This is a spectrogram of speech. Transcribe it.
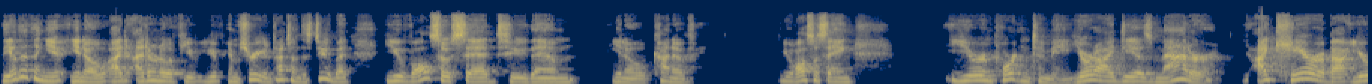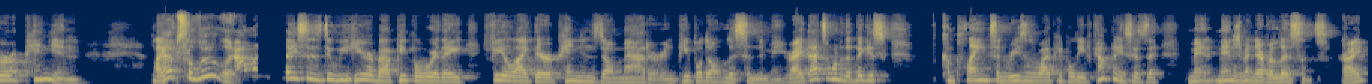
the other thing you you know i, I don't know if you, you i'm sure you can touch on this too but you've also said to them you know kind of you're also saying you're important to me your ideas matter i care about your opinion like absolutely how many places do we hear about people where they feel like their opinions don't matter and people don't listen to me, right? That's one of the biggest complaints and reasons why people leave companies is that man- management never listens, right?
